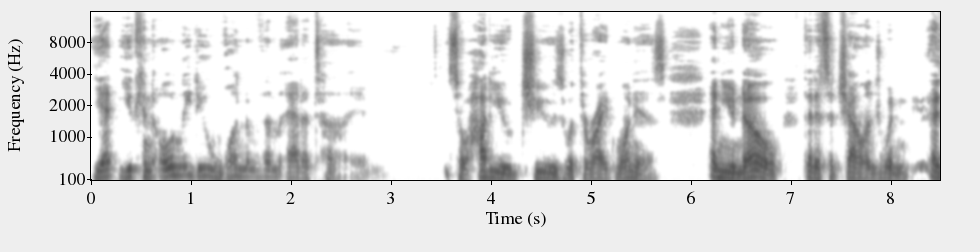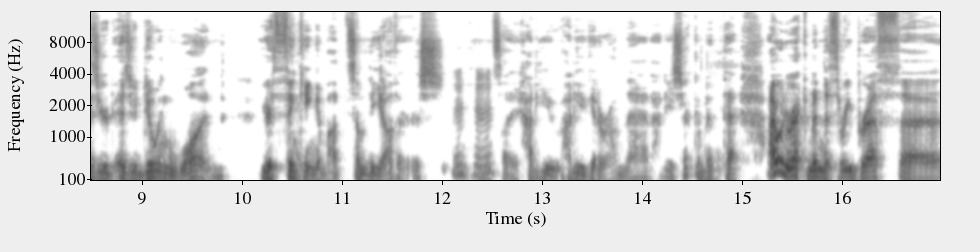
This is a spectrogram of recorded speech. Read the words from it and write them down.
yet you can only do one of them at a time. So how do you choose what the right one is? And you know that it's a challenge when as you're as you're doing one, you're thinking about some of the others. Mm-hmm. And it's like how do you how do you get around that? How do you circumvent that? I would recommend the three breath uh,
